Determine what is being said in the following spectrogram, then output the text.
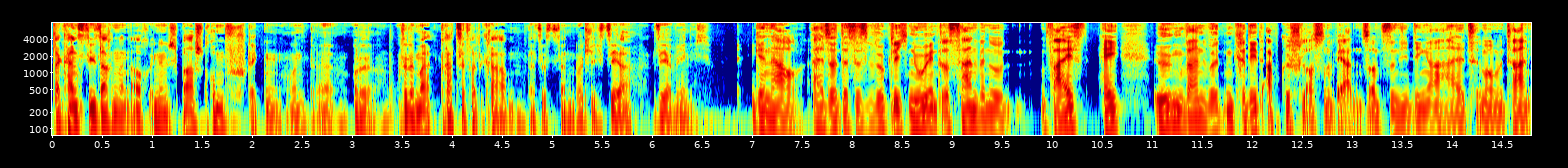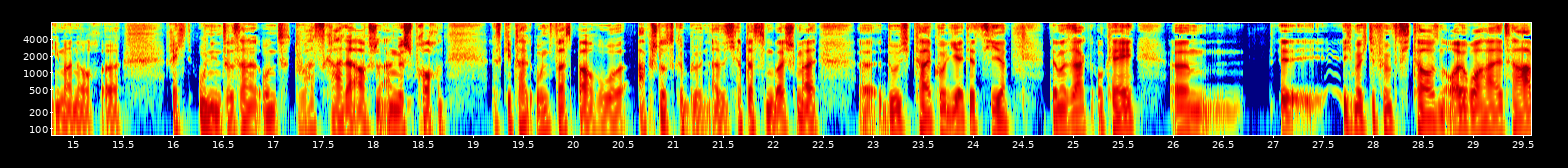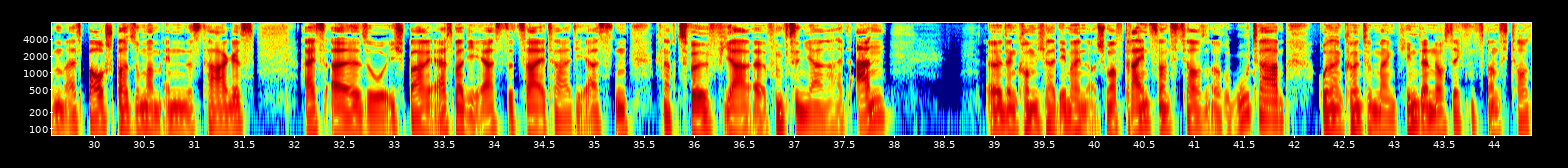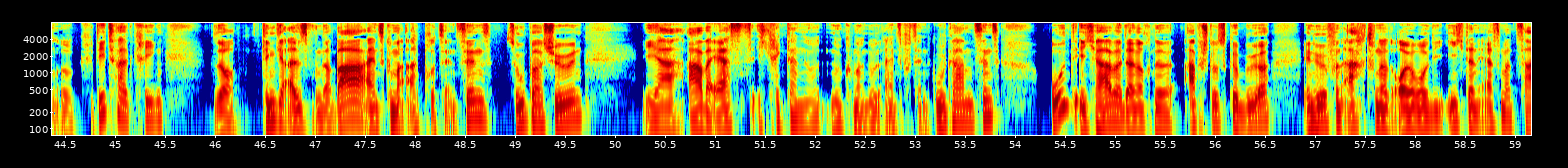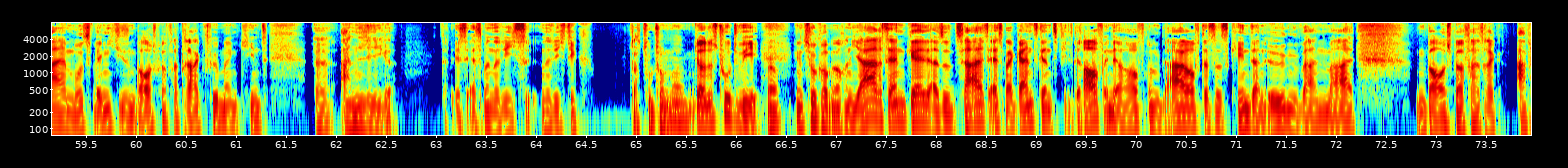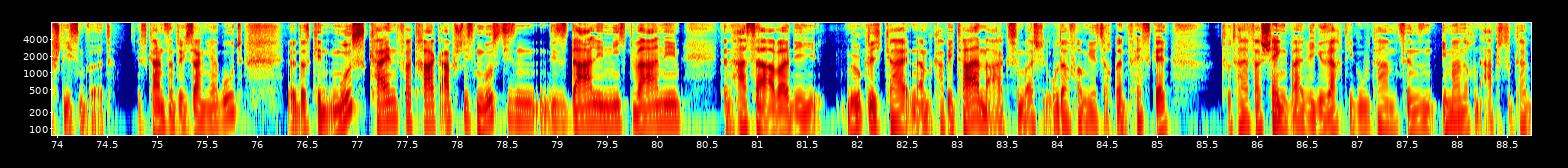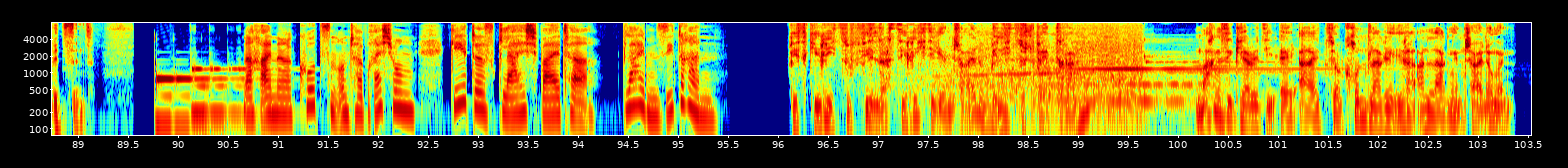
Da kannst du die Sachen dann auch in den Sparstrumpf stecken und äh, oder unter der Matratze vergraben. Das ist dann wirklich sehr, sehr wenig. Genau, also das ist wirklich nur interessant, wenn du weißt, hey, irgendwann wird ein Kredit abgeschlossen werden. Sonst sind die Dinger halt momentan immer noch äh, recht uninteressant. Und du hast gerade auch schon angesprochen, es gibt halt unfassbar hohe Abschlussgebühren. Also ich habe das zum Beispiel mal äh, durchkalkuliert jetzt hier, wenn man sagt, okay, ähm, äh, ich möchte 50.000 Euro halt haben als Bausparsumme am Ende des Tages. Heißt also, ich spare erstmal die erste Zeit halt, die ersten knapp 12 Jahre, äh, 15 Jahre halt an. Äh, dann komme ich halt immerhin schon mal auf 23.000 Euro Guthaben und dann könnte mein Kind dann noch 26.000 Euro Kredit halt kriegen. So, klingt ja alles wunderbar, 1,8 Prozent Zins, super schön. Ja, aber erstens, ich krieg dann nur 0,01 Prozent Guthabenzins und ich habe dann noch eine Abschlussgebühr in Höhe von 800 Euro, die ich dann erstmal zahlen muss, wenn ich diesen Bausparvertrag für mein Kind äh, anlege. Das ist erstmal eine, eine richtig das tut schon mal. Ja, das tut weh. Ja. Hinzu kommt noch ein Jahresentgelt. Also du zahlst erstmal ganz, ganz viel drauf in der Hoffnung darauf, dass das Kind dann irgendwann mal einen Bausparvertrag abschließen wird. Jetzt kannst du natürlich sagen, ja gut, das Kind muss keinen Vertrag abschließen, muss diesen, dieses Darlehen nicht wahrnehmen. Dann hast du aber die Möglichkeiten am Kapitalmarkt zum Beispiel oder von mir jetzt auch beim Festgeld total verschenkt, weil wie gesagt die Guthabenzinsen immer noch ein absoluter Witz sind. Nach einer kurzen Unterbrechung geht es gleich weiter. Bleiben Sie dran. Riskiere ich zu viel? Das ist die richtige Entscheidung. Bin ich zu spät dran? Machen Sie Clarity AI zur Grundlage Ihrer Anlagenentscheidungen.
